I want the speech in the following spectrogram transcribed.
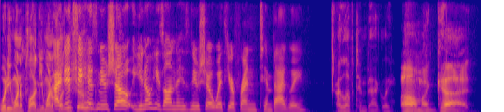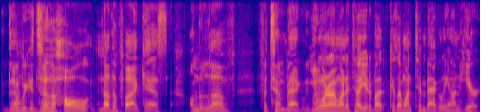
What do you want to plug? You want to Plug I did see show? his new show. You know, he's on his new show with your friend Tim Bagley. I love Tim Bagley. Oh my God. We could do a whole another podcast on the love for Tim Bagley. You my want? I want to tell you about because I want Tim Bagley on here.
